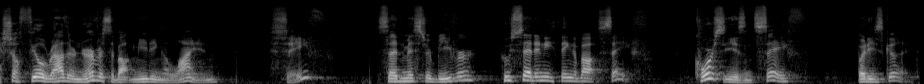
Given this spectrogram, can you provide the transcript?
I shall feel rather nervous about meeting a lion. Safe? said Mr. Beaver. Who said anything about safe? Of course he isn't safe, but he's good.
